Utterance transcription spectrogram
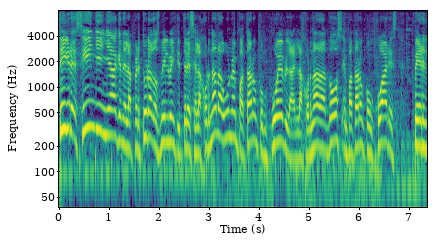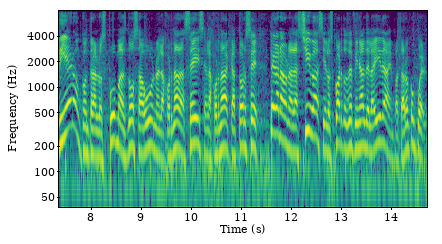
Tigres sin Gignac en el Apertura 2023. En la jornada 1 empataron con Puebla, en la jornada 2 empataron con Juárez, perdieron contra los Pumas 2 a 1 en la jornada 6, en la jornada 14 le ganaron a las Chivas y en los cuartos de final de la ida empataron con Puebla.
